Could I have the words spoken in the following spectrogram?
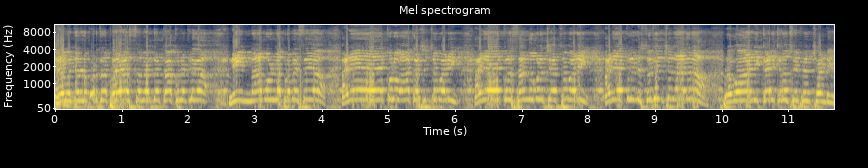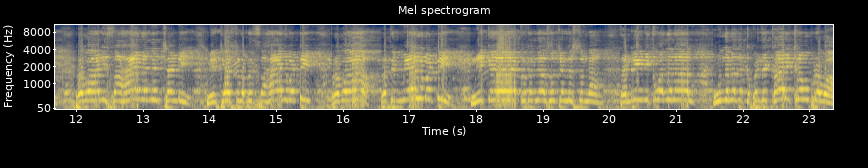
దేవజనుడు పడుతున్న ప్రయాసం వ్యర్థం కాకున్నట్లుగా నీ నామంలో ప్రవేశయ్య. అనేకులు అనేక సంఘములు చేర్చబడి అనేకులను స్థుతించలాగన ప్రభువాని కరికరం చూపించండి ప్రభువాని సహాయం అందించండి. మీరు చేస్తున్న ప్రతి సహాయాన్ని బట్టి ప్రభువా ప్రతి మేలు బట్టి నీకే కృతజ్ఞత చెల్లిస్తున్నాం. తండ్రి నీకు వందనాలు. ముందున్న ప్రతి కార్యక్రమం ప్రభా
